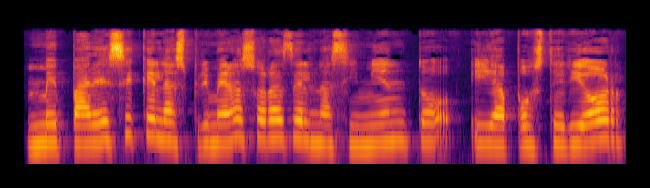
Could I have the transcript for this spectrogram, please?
Me parece que las primeras horas del nacimiento y a posterior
